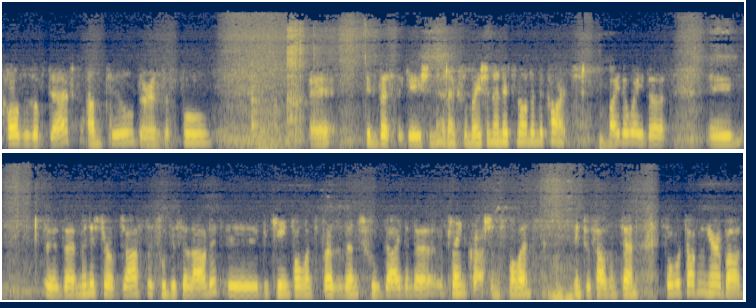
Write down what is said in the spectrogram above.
causes of death until there is a full uh, investigation and exhumation, and it's not in the cards. Mm-hmm. By the way, the uh, the Minister of Justice who disallowed it uh, became Poland's president who died in the plane crash in Smolensk in 2010. So we're talking here about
